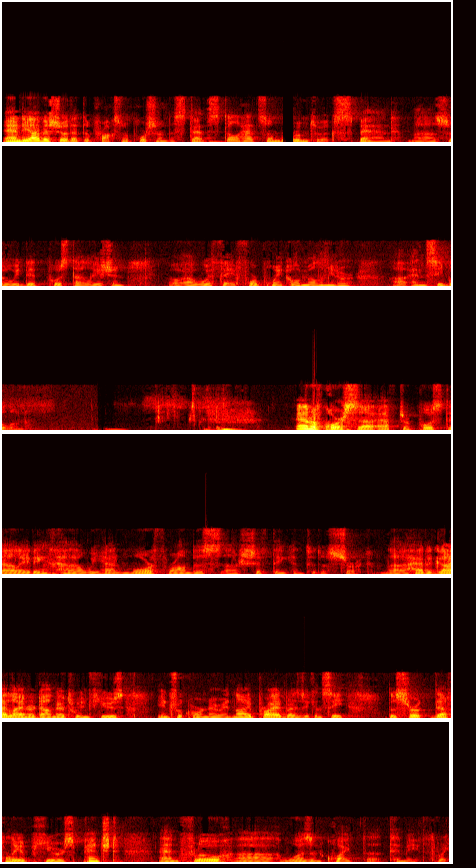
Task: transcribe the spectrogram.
And the IVUS showed that the proximal portion of the stent still had some room to expand. so we did post-dilation with a 4.0 millimeter NC balloon. And of course, uh, after post-dilating, uh, we had more thrombus uh, shifting into the circ. Uh, I had a guideliner down there to infuse intracoronary nipride, but as you can see, the circ definitely appears pinched and flow uh, wasn't quite uh, TIMI 3.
